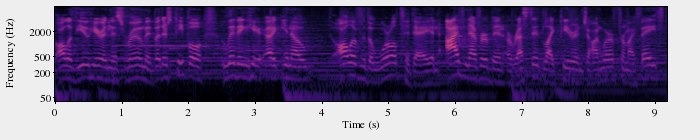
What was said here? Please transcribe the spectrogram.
all of you here in this room, but there's people living here, uh, you know, all over the world today. And I've never been arrested like Peter and John were for my faith.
